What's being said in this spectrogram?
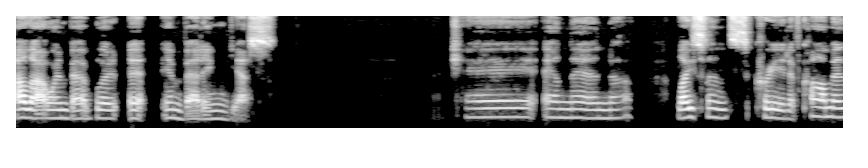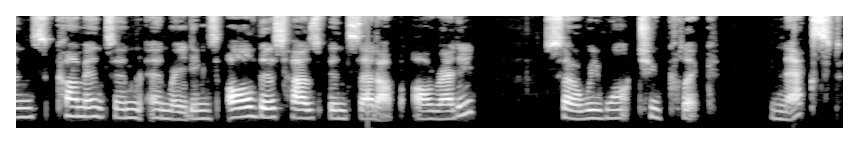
Allow eh, embedding, yes. Okay, and then uh, license Creative Commons, comments and, and ratings. All this has been set up already. So we want to click next.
